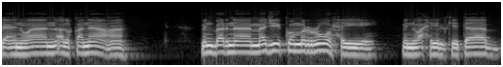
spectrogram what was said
بعنوان القناعة. من برنامجكم الروحي من وحي الكتاب.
